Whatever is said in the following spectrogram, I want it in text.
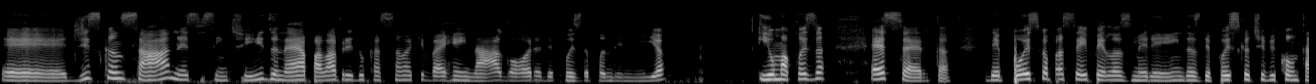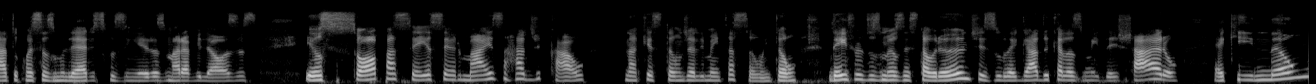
é, descansar nesse sentido, né? A palavra educação é que vai reinar agora, depois da pandemia. E uma coisa é certa, depois que eu passei pelas merendas, depois que eu tive contato com essas mulheres cozinheiras maravilhosas, eu só passei a ser mais radical na questão de alimentação. Então, dentro dos meus restaurantes, o legado que elas me deixaram é que não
